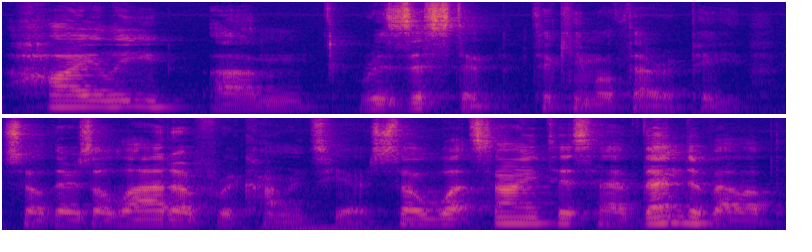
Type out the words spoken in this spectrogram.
highly um, resistant to chemotherapy. So there's a lot of recurrence here. So what scientists have then developed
